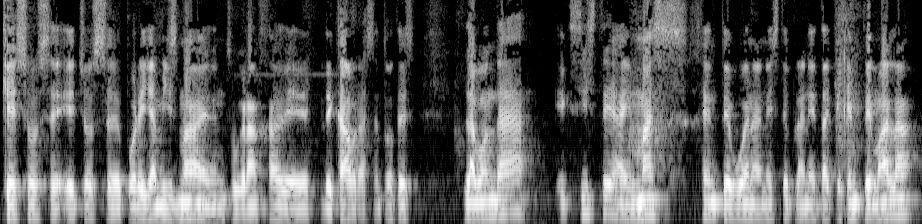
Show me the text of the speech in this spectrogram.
quesos eh, hechos eh, por ella misma en su granja de, de, cabras. Entonces, la bondad existe, hay más gente buena en este planeta que gente mala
